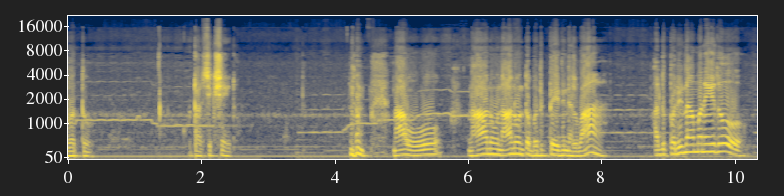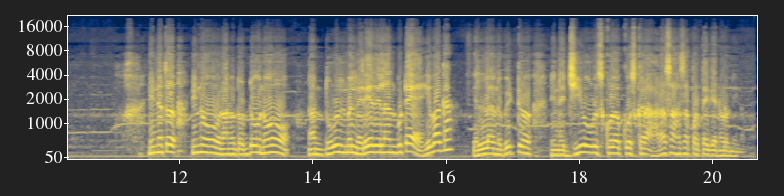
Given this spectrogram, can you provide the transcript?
ಇವತ್ತು ಕೊಟ್ಟ ಶಿಕ್ಷೆ ಇದು. ನಾವು, ನಾನು ನಾನು ಅಂತ ಬದುಕ್ತಾ ಇದ್ದೀನಲ್ವಾ ಅದು ಪರಿಣಾಮನೇ ಇದು. ನಿನ್ನ ಹತ್ರ, ಇನ್ನು ನಾನು ದೊಡ್ಡವನು, ನಾನು ಧೂಳಿನ ಮೇಲೆ ನಡೆಯೋದಿಲ್ಲ ಅಂದ್ಬಿಟ್ಟೆ, ಇವಾಗ? ಎಲ್ಲಾನು ಬಿಟ್ಟು ನಿನ್ನ ಜೀವ ಉಳಿಸ್ಕೊಳ್ಳೋಕ್ಕೋಸ್ಕರ ಹರಸಾಹಸ ಪಡ್ತಾ ಇದೆಯಾ ನೋಡು ನೀನು.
